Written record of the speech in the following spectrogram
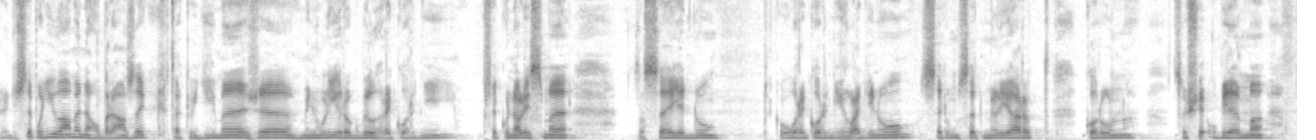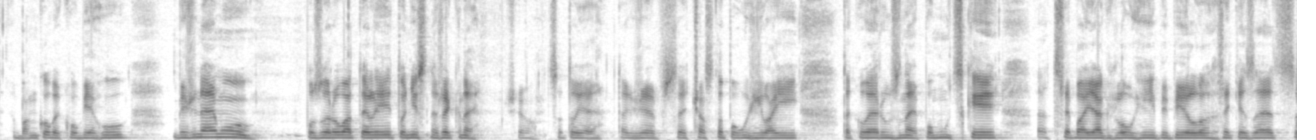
Když se podíváme na obrázek, tak vidíme, že minulý rok byl rekordní. Překonali jsme zase jednu takovou rekordní hladinu, 700 miliard korun, což je objem bankovek v oběhu. Běžnému pozorovateli to nic neřekne, jo, co to je. Takže se často používají takové různé pomůcky, třeba jak dlouhý by byl řetězec,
